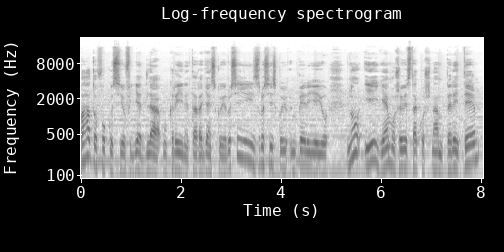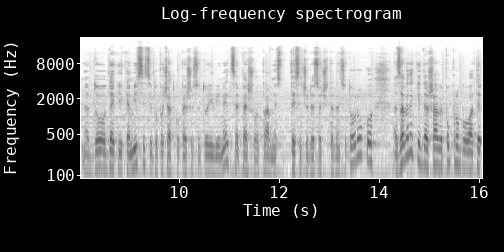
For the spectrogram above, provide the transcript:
Багато фокусів є для України та Радянської Росії з Російською імперією. Ну і є можливість також нам перейти до декілька місяців до початку Першої світової війни, це 1 травня 1914 року. За великі держави попробувати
